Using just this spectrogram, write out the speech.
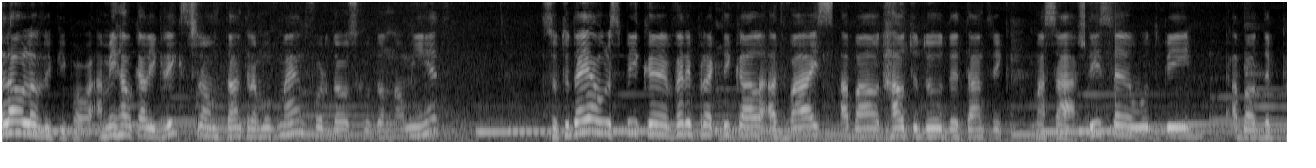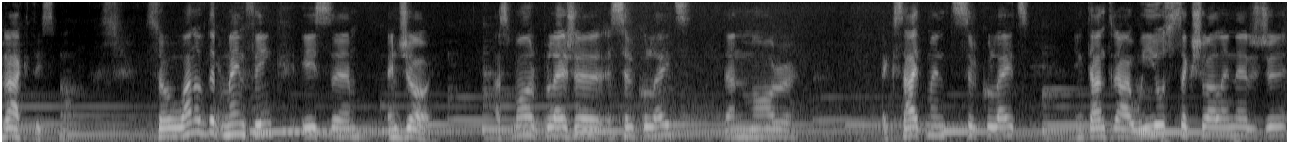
Hello, lovely people. I'm Michał Kaligriks from Tantra Movement, for those who don't know me yet. So today I will speak uh, very practical advice about how to do the tantric massage. This uh, would be about the practice more. So one of the main thing is um, enjoy. As more pleasure circulates, then more excitement circulates. In Tantra, we use sexual energy.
